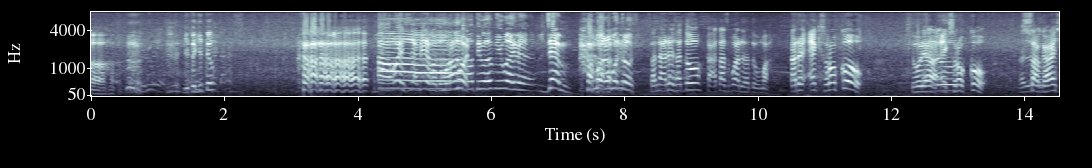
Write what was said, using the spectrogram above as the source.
Ha. Gitu-gitu. ah, oi, sejak bila kau tumbuh rambut? tiba-tiba jam. Tumbuh rambut terus. Sana ada satu, kat atas pun ada satu rumah. Ada X rokok. Tu dia Hello. X rokok. Sup guys?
